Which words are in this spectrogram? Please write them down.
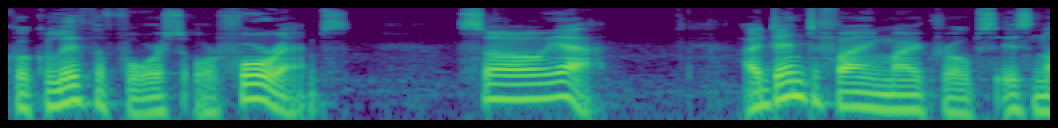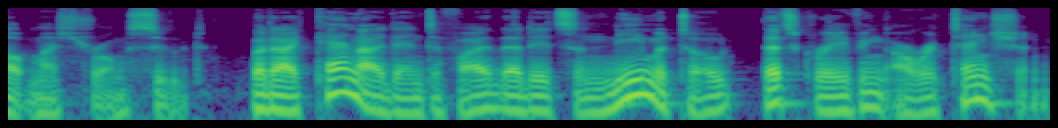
coccolithophores or forams. So yeah, identifying microbes is not my strong suit. but I can identify that it's a nematode that's craving our attention.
